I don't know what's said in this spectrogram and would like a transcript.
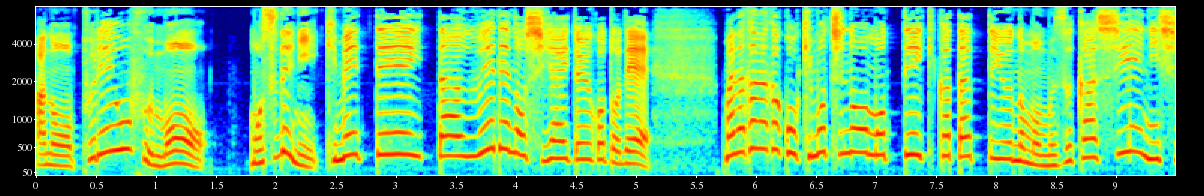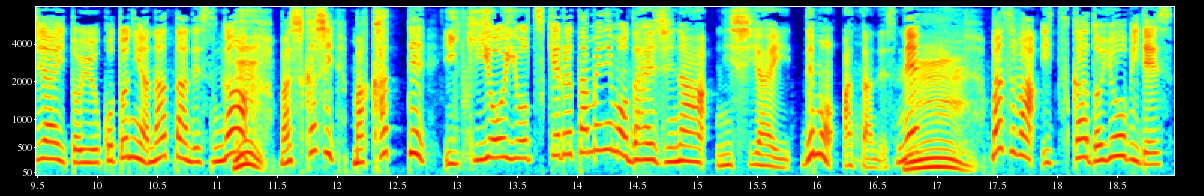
あの、プレーオフももうすでに決めていた上での試合ということで、まあ、なかなかこう気持ちの持っていき方っていうのも難しい2試合ということにはなったんですが、うん、まあ、しかし、まあ、勝って勢いをつけるためにも大事な2試合でもあったんですね。うん、まずは5日土曜日です。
